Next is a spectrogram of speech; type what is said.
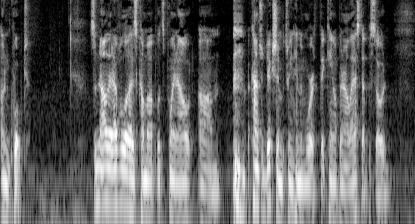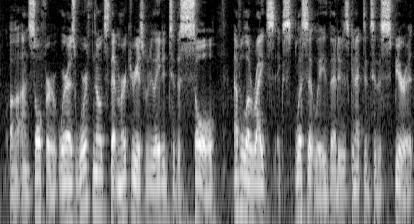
unquote. So now that Evola has come up, let's point out um, a contradiction between him and Wirth that came up in our last episode uh, on sulfur. Whereas Wirth notes that Mercury is related to the soul, Evola writes explicitly that it is connected to the spirit.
